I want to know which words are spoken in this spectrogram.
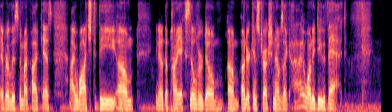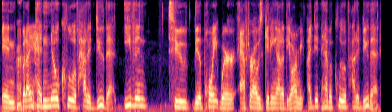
ever listened to my podcast i watched the um, you know the pontiac silverdome um, under construction. I was like i want to do that and right. but i had no clue of how to do that even to the point where after i was getting out of the army i didn't have a clue of how to do that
